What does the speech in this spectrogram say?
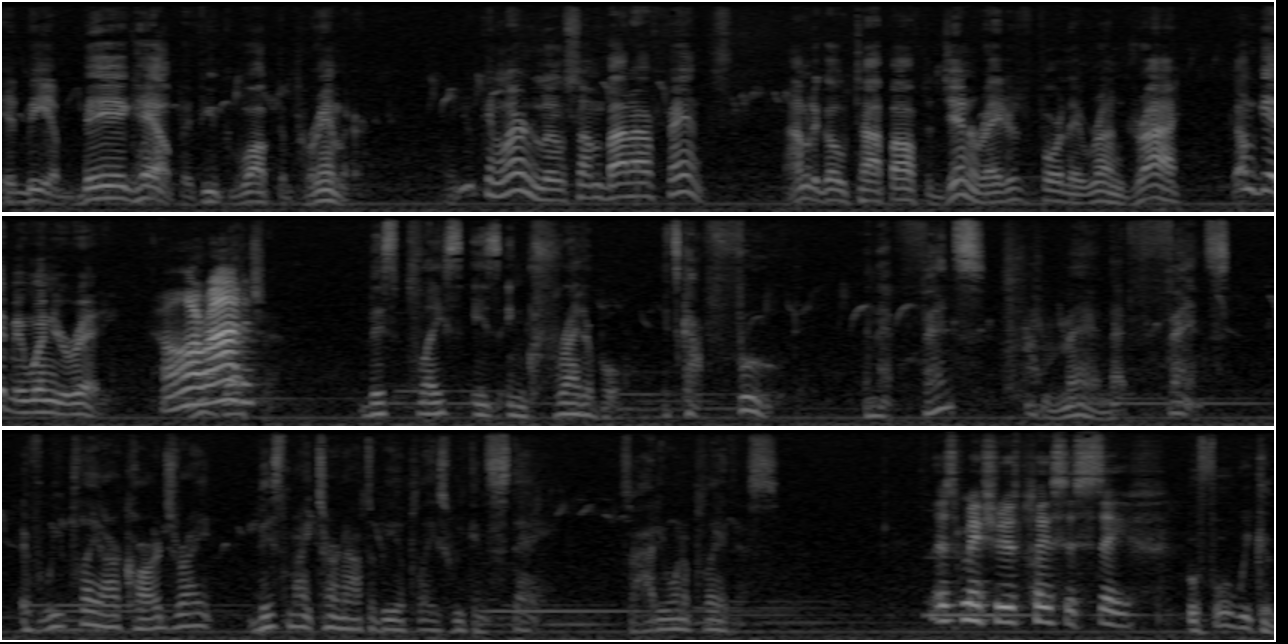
It'd be a big help if you could walk the perimeter. You can learn a little something about our fence. I'm gonna go top off the generators before they run dry. Come get me when you're ready. All right. You righty. betcha. This place is incredible. It's got food. And that fence? Oh man, that fence. If we play our cards right, this might turn out to be a place we can stay. So how do you want to play this? Let's make sure this place is safe. Before we can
